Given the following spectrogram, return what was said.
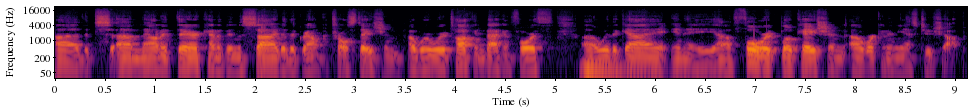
that's mounted there, kind of in the side of the ground control station, where we're talking back and forth with a guy in a forward location working in the S2 shop.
